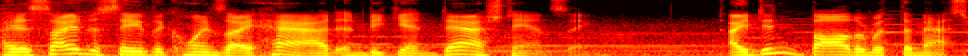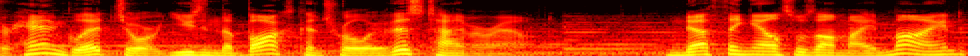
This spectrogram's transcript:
I decided to save the coins I had and begin dash dancing. I didn't bother with the master hand glitch or using the box controller this time around. Nothing else was on my mind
